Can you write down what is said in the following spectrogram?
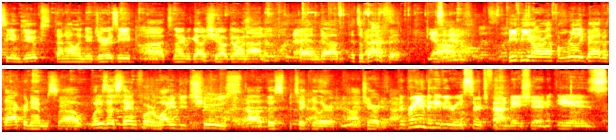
Roxy and Duke's, Dunellen, New Jersey. Uh, tonight we got a show going on, and uh, it's a benefit. Yes, it is. BBRF, I'm really bad with acronyms. Uh, what does that stand for, and why did you choose uh, this particular uh, charity? The Brain and Behavior Research Foundation is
